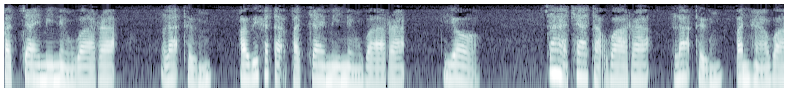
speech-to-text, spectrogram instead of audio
ปัจจัยมีหนึ่งวาระ ละถึง อวิคตะปัจจัยมีหนึ่งวาระ ย่อ สหชาตวาระ ละถึง ปัญหาวา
